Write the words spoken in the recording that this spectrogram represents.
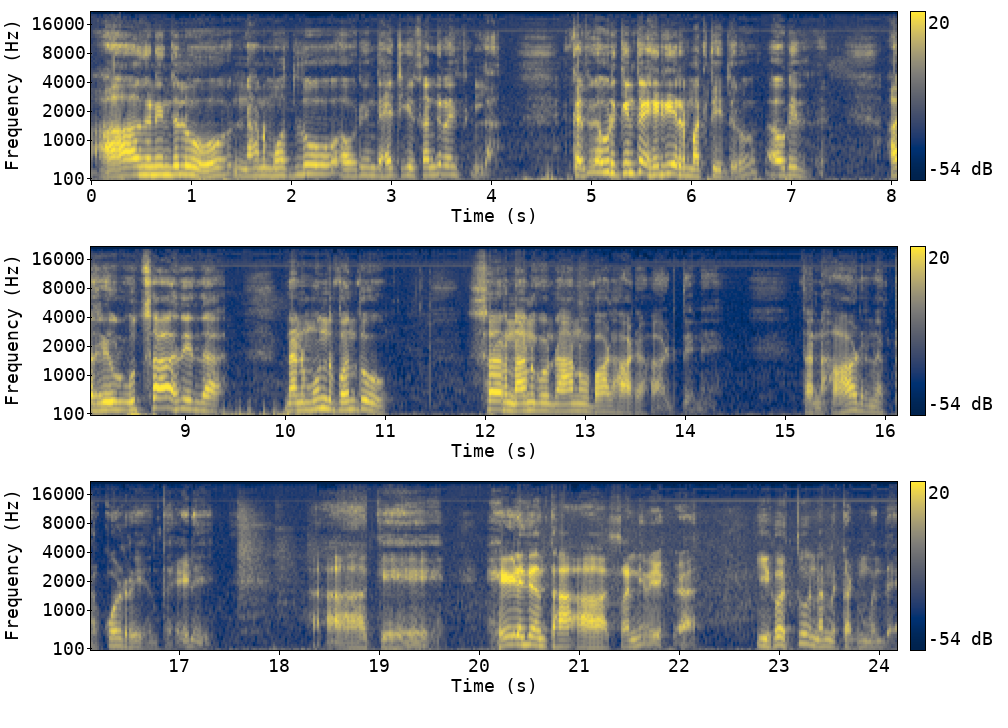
ಆಗಿನಿಂದಲೂ ನಾನು ಮೊದಲು ಅವರಿಂದ ಹೆಚ್ಚಿಗೆ ಸಂಗ್ರಹಿಸಿಲ್ಲ. ಯಾಕಂದರೆ ಅವ್ರಿಗಿಂತ ಹಿರಿಯರು ಮತ್ತಿದ್ದರು, ಅವರಿದ್ದಾರೆ. ಆದರೆ ಇವರು ಉತ್ಸಾಹದಿಂದ ನನ್ನ ಮುಂದೆ ಬಂದು, ಸರ್, ನನಗೂ ನಾನು ಭಾಳ ಹಾಡು ಹಾಡ್ತೇನೆ. ತನ್ನ ಹಾಡನ್ನು ತಗೊಳ್ರಿ ಅಂತ ಹೇಳಿ, ಆಕೆ ಹೇಳಿದಂತಹ ಆ ಸನ್ನಿವೇಶ ಇವತ್ತು ನನ್ನ ಕಣ್ಮುಂದೆ ಮುಂದೆ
